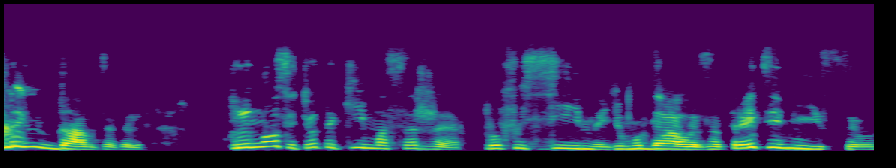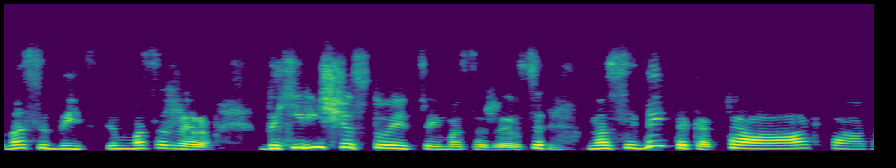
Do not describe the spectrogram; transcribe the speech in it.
кринда взагалі. Приносить отакий масажер професійний, йому дали за третє місце. Вона сидить з цим масажером. Дохіріща стоїть цей масажер. Це вона сидить така, так, так.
